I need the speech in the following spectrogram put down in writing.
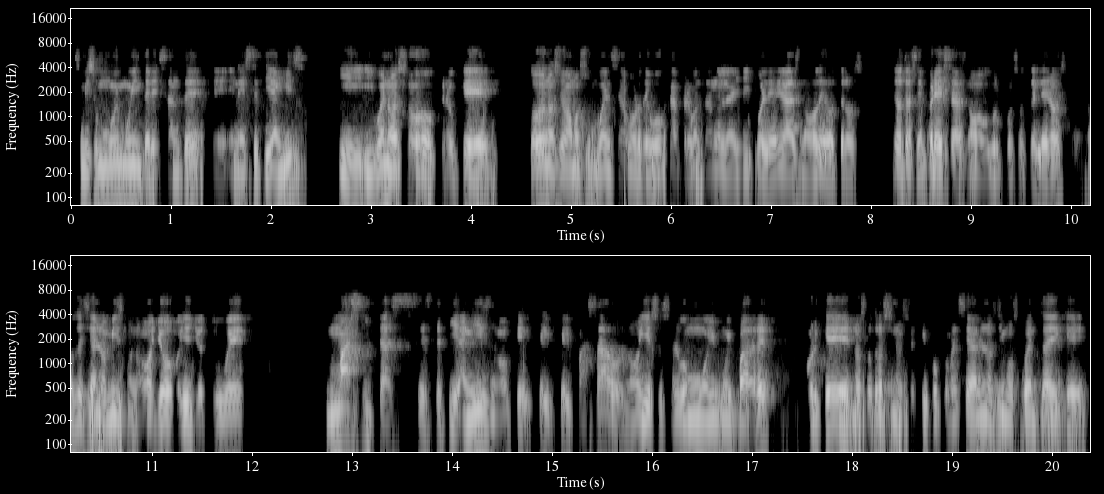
se me hizo muy, muy interesante eh, en este tianguis. Y, bueno, eso creo que todos nos llevamos un buen sabor de boca preguntándole ahí colegas, ¿no? De, otros, de otras empresas, ¿no? Grupos hoteleros, nos decían lo mismo, ¿no? Yo, oye, yo tuve más citas este tianguis, ¿no? Que, que, el pasado, ¿no? Y eso es algo muy, muy padre, porque nosotros en nuestro equipo comercial nos dimos cuenta de que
